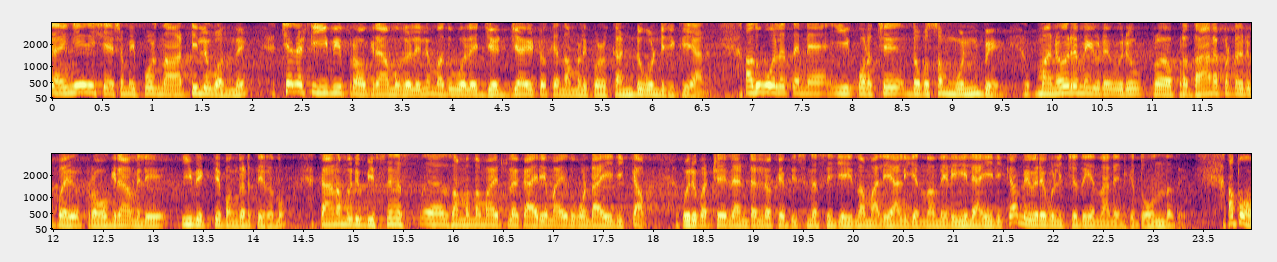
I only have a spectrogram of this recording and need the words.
കഴിഞ്ഞതിന് ശേഷം ഇപ്പോൾ നാട്ടിൽ വന്ന് ചില ടി വി പ്രോഗ്രാമുകളിലും അതുപോലെ ജഡ്ജായിട്ടൊക്കെ നമ്മളിപ്പോൾ കണ്ടുകൊണ്ടിരിക്കുകയാണ്. അതുപോലെ തന്നെ ഈ കുറച്ച് ദിവസം മുൻപ് മനോരമയുടെ ഒരു പ്രധാനപ്പെട്ട ഒരു പ്രോഗ്രാമിൽ ഈ വ്യക്തി പങ്കെടുത്തിരുന്നു. കാരണം ഒരു ബിസിനസ് സംബന്ധമായിട്ടുള്ള കാര്യമായതുകൊണ്ടായിരിക്കാം. ഒരു പക്ഷേ ലണ്ടനിലൊക്കെ ബിസിനസ് ചെയ്യുന്ന മലയാളി എന്ന നിലയിലായിരിക്കാം ഇവരെ വിളിച്ചത് എന്നാണ് എനിക്ക് തോന്നുന്നത്. അപ്പോൾ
